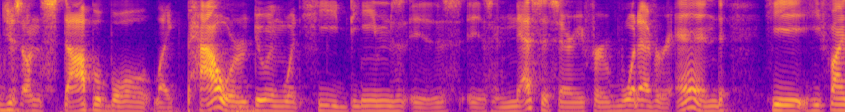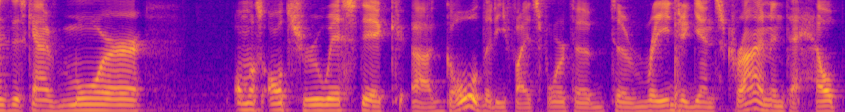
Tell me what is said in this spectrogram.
just unstoppable like power doing what he deems is is necessary for whatever end he he finds this kind of more almost altruistic uh, goal that he fights for to to rage against crime and to help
